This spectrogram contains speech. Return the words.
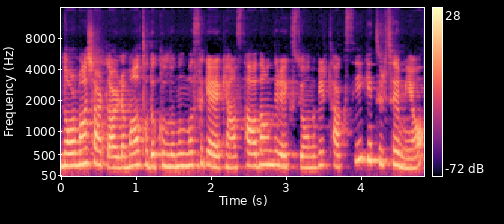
normal şartlarda Malta'da kullanılması gereken sağdan direksiyonlu bir taksiyi getirtemiyor.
